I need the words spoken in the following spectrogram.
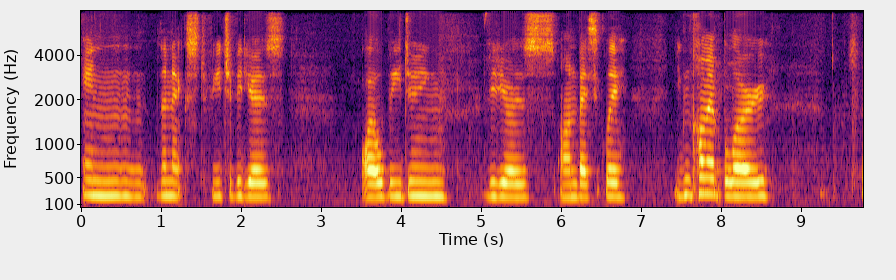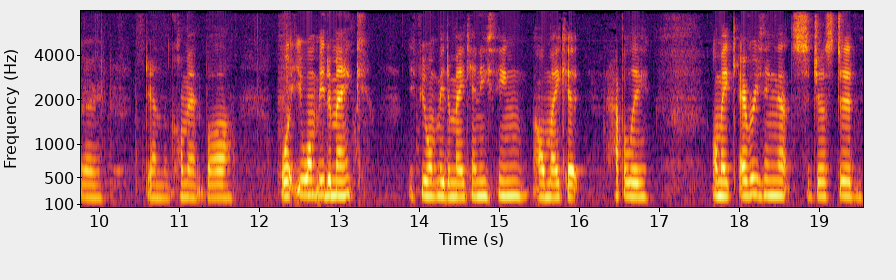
In the next future videos, I'll be doing videos on basically, you can comment below, so down the comment bar what you want me to make. If you want me to make anything, I'll make it happily. I'll make everything that's suggested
